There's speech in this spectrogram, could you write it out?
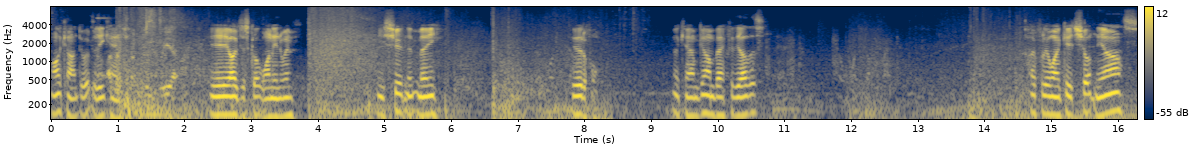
I can't do it, but he can. got something weird. Yeah, I just got one into him. He's shooting at me. Beautiful. Okay, I'm going back for the others. Hopefully I won't get shot in the ass.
